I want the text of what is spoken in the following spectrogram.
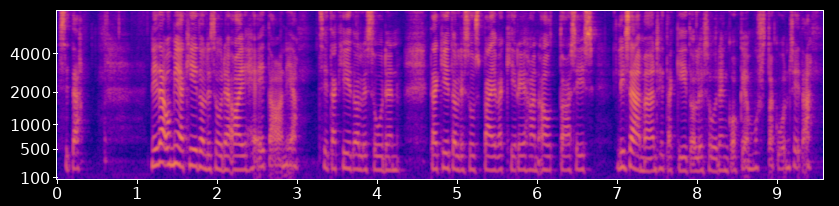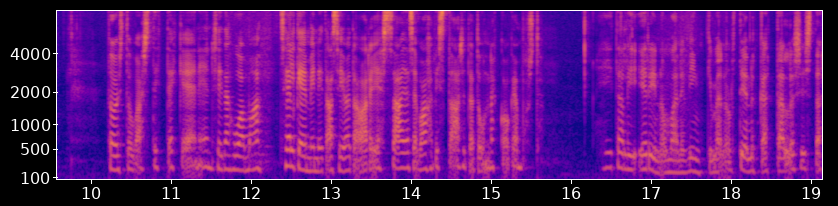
sitä, niitä omia kiitollisuuden aiheitaan. Ja sitä kiitollisuuden, tämä kiitollisuuspäiväkirjahan auttaa siis lisäämään sitä kiitollisuuden kokemusta, kun sitä toistuvasti tekee, niin sitä huomaa selkeämmin niitä asioita arjessaan ja se vahvistaa sitä tunnekokemusta. Hei, tämä oli erinomainen vinkki. Mä en ollut tiennytkään tällaisista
